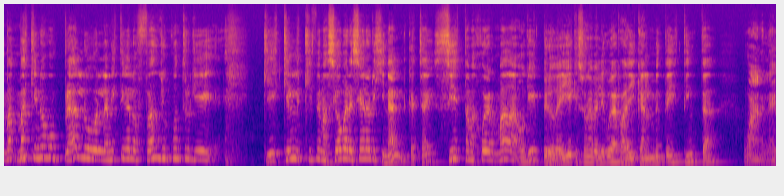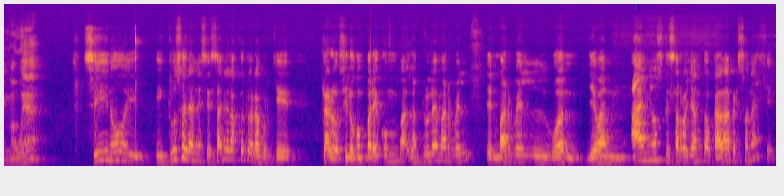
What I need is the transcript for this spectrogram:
má- más que no comprarlo, la mística de los fans, yo encuentro que, que, que, que es demasiado parecida a la original, ¿cachai? Sí está mejor armada, ok, pero de ahí a que es una película radicalmente distinta, bueno, es la misma weá. Sí, no, y- incluso era necesario las cuatro horas porque claro, si lo comparé con las películas de Marvel, en Marvel, bueno, llevan años desarrollando a cada personaje.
